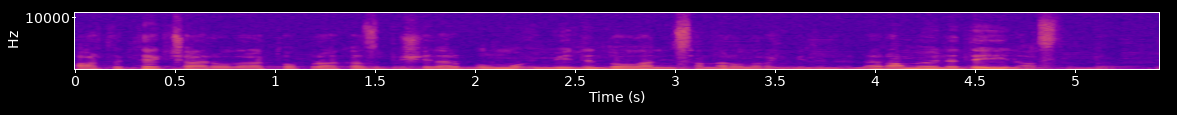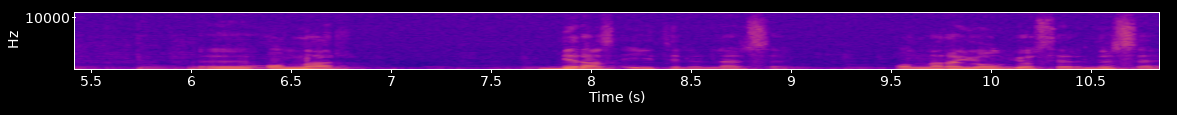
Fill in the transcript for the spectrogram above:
Artık tek çare olarak toprağa kazıp bir şeyler bulma ümidinde olan insanlar olarak bilinirler ama öyle değil aslında. Onlar biraz eğitilirlerse, onlara yol gösterilirse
